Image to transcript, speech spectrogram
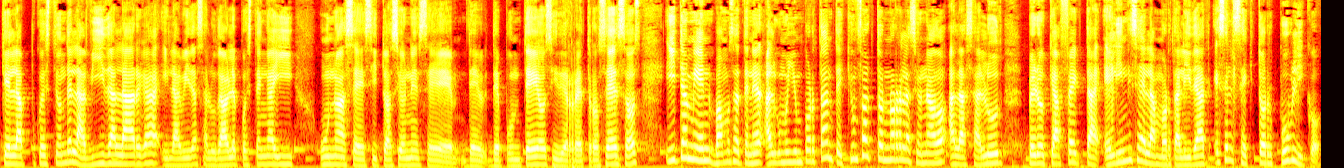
que la cuestión de la vida larga y la vida saludable pues tenga ahí unas eh, situaciones eh, de, de punteos y de retrocesos. Y también vamos a tener algo muy importante, que un factor no relacionado a la salud, pero que afecta el índice de la mortalidad es el sector público,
